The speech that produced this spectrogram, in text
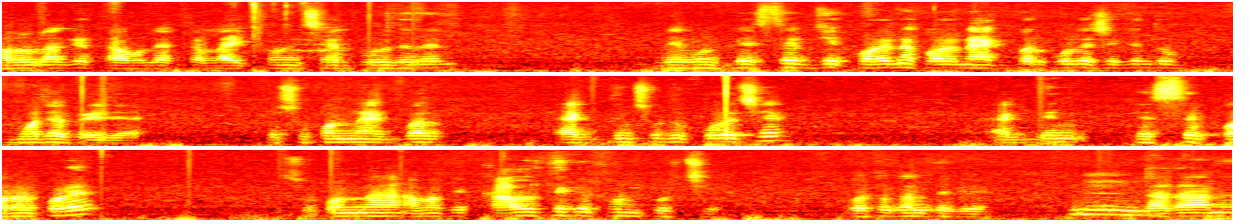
ভালো লাগে তাহলে একটা লাইক কমেন্ট শেয়ার করে দেবেন। দেখুন ফেস সেভ যে করে না করে না একবার করলে সে কিন্তু মজা পেয়ে যায়। তো সুকন্যা একবার একদিন শুধু করেছে একদিন ফেস সেভ করার পরে সুকন্যা আমাকে কাল থেকে ফোন করছে গতকাল থেকে। দাদা আমি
